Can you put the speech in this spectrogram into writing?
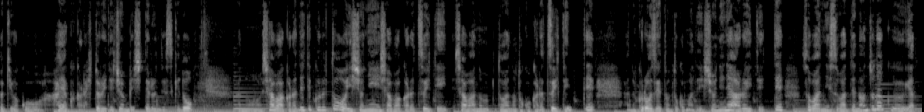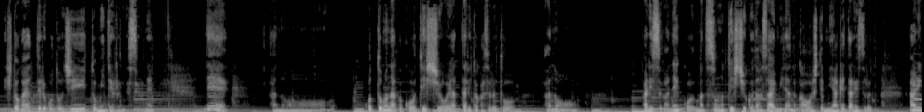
時はこう早くから一人で準備してるんですけどあのシャワーから出てくると一緒にシャワーからついてシャワーのドアのとこからついていってあのクローゼットのとこまで一緒にね歩いていってそばに座ってなんとなくや人がやってることをじーっと見てるんですよね。であの夫もなんかこうティッシュをやったりとかするとあのアリスがねこうまたそのティッシュくださいみたいな顔をして見上げたりすると「アリ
